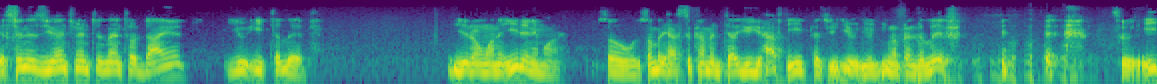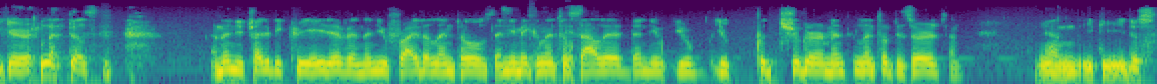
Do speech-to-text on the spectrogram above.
As soon as you enter into lentil diet you eat to live, you don't want to eat anymore. So somebody has to come and tell you, you have to eat because you, you, you're not going to live. so eat your lentils. And then you try to be creative and then you fry the lentils, then you make a lentil salad, then you, you, you put sugar and lentil desserts and and you, you, just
